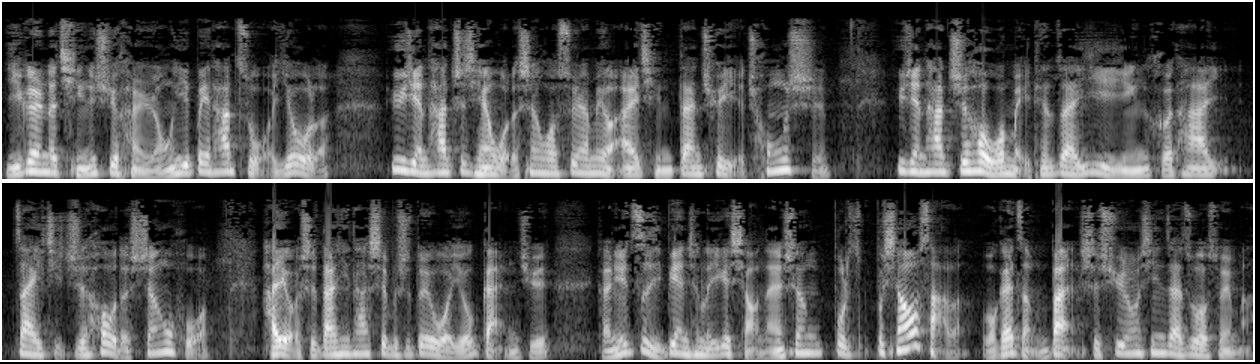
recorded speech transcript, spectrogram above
一个人的情绪很容易被他左右了。遇见他之前，我的生活虽然没有爱情，但却也充实；遇见他之后，我每天在意淫和他在一起之后的生活，还有是担心他是不是对我有感觉，感觉自己变成了一个小男生，不不潇洒了。我该怎么办？是虚荣心在作祟吗？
